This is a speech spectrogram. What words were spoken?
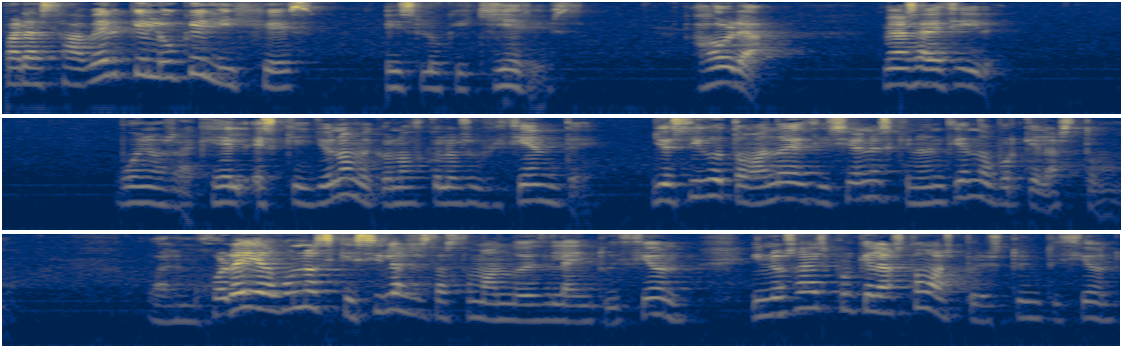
para saber que lo que eliges es lo que quieres. Ahora, me vas a decir, bueno Raquel, es que yo no me conozco lo suficiente. Yo sigo tomando decisiones que no entiendo por qué las tomo. O a lo mejor hay algunas que sí las estás tomando desde la intuición y no sabes por qué las tomas, pero es tu intuición.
